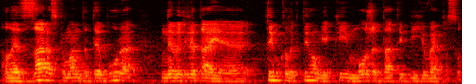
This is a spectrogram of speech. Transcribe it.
але зараз команда Де Бура не виглядає тим колективом, який може дати бій Ювентусу.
